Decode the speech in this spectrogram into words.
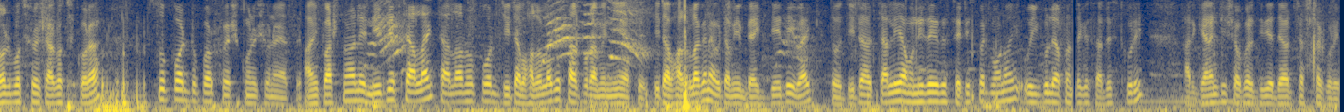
দশ বছরের কাগজ করা সুপার ডুপার ফ্রেশ কন্ডিশনে আছে। আমি পার্সোনালি নিজে চালাই, চালানোর পর যেটা ভালো লাগে তারপর আমি নিয়ে আসি। যেটা ভালো লাগে না, ওইটা আমি ব্যাগ দিয়ে দিই বাইক তো যেটা চালিয়ে আমার নিজেকে স্যাটিসফাইড মনে হয়, ওইগুলো আপনাদেরকে সাজেস্ট করি। আর গ্যারান্টি সহকারে দিয়ে দেওয়ার চেষ্টা করি।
